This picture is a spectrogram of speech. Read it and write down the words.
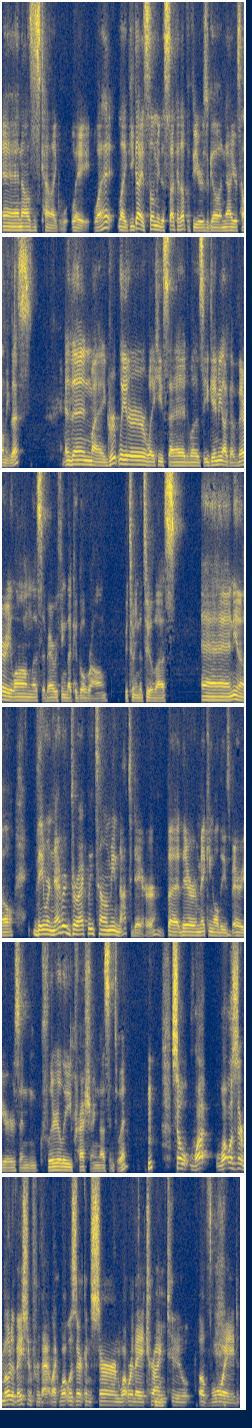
And I was just kind of like, wait, what? Like, you guys told me to suck it up a few years ago, and now you're telling me this? And then my group leader, what he said was he gave me like a very long list of everything that could go wrong between the two of us. And, you know, they were never directly telling me not to date her, but they're making all these barriers and clearly pressuring us into it. So what what was their motivation for that? Like, what was their concern? What were they trying to avoid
